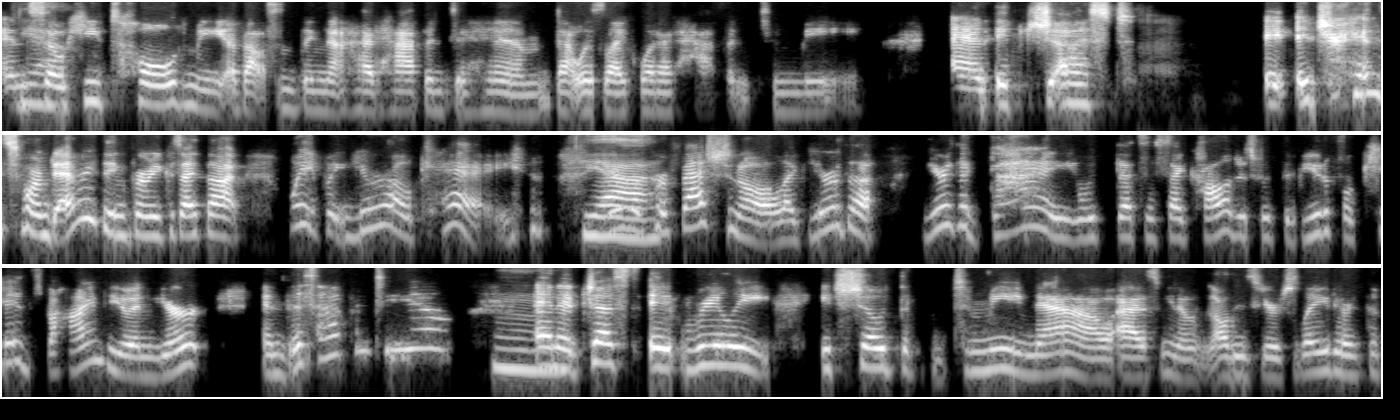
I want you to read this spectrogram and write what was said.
And yeah. so he told me about something that had happened to him that was like what had happened to me. And it just it, it transformed everything for me because I thought, wait, but you're okay. Yeah. you're the professional. Like you're the you're the guy with, that's a psychologist with the beautiful kids behind you and you're and this happened to you mm. and it just it really it showed the, to me now as you know all these years later the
